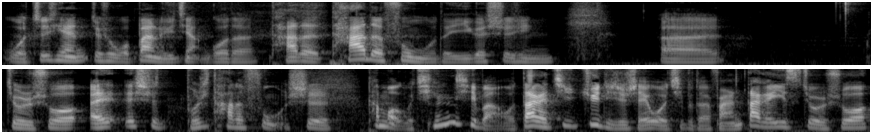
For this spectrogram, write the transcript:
我之前就是我伴侣讲过的，他的他的父母的一个事情，呃。就是说，哎哎，是不是他的父母？是他某个亲戚吧？我大概记具体是谁，我记不得。反正大概意思就是说，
